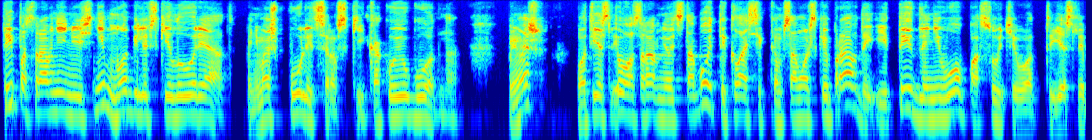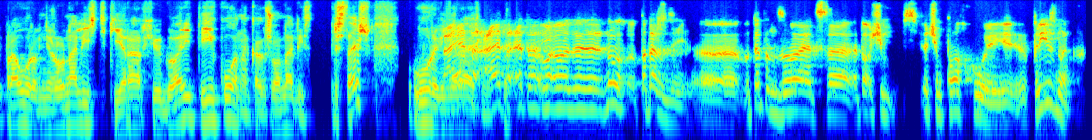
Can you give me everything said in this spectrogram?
Ты по сравнению с ним Нобелевский лауреат, понимаешь, Пулицеровский, какой угодно. Понимаешь? Вот если его сравнивать с тобой, ты классик комсомольской правды, и ты для него, по сути, вот если про уровни журналистики, иерархию говорить, ты икона как журналист. Представляешь уровень а это, а это, это, э, ну, подожди, э, вот это называется, это очень, очень плохой признак,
